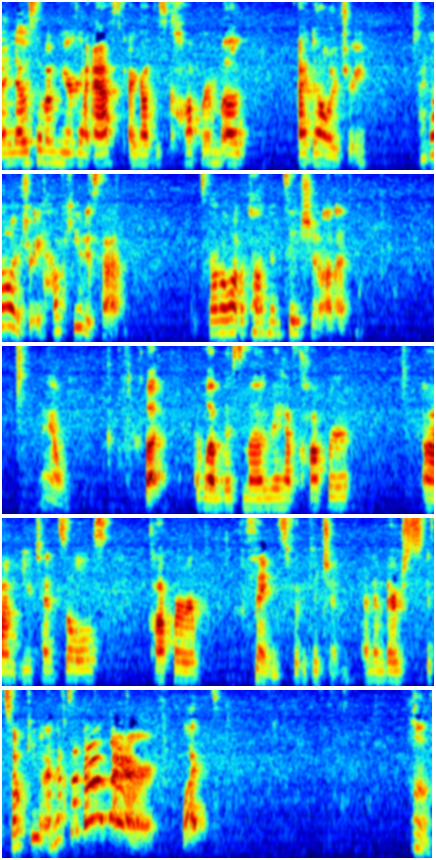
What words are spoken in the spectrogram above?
I know some of you are going to ask, I got this copper mug at Dollar Tree. At Dollar Tree, how cute is that? It's got a lot of condensation on it. Now, but I love this mug. They have copper um, utensils, copper things for the kitchen. And then there's, it's so cute. And it's a dollar! What? Mm.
